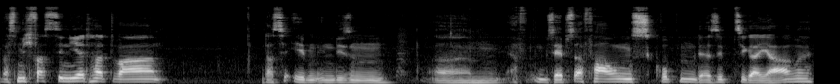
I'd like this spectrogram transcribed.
was mich fasziniert hat, war, dass eben in diesen ähm, Selbsterfahrungsgruppen der 70er Jahre,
